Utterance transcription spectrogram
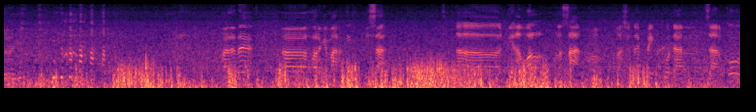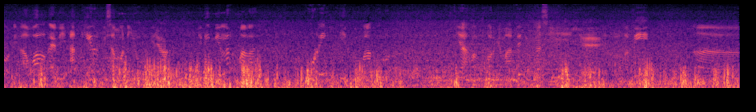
lagi. Maksudnya eh, Jorge Martin bisa eh, di awal melesat Hmm. maksudnya Peko dan Zarko di awal eh di akhir bisa podium ya jadi Miller malah kuring gitu malah turun ya Jorge Martin juga sih Iya. gitu. tapi eh,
